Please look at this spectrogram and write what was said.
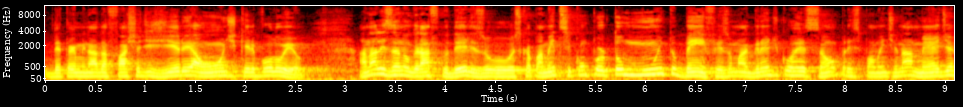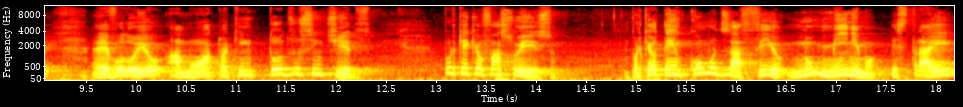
determinada faixa de giro e aonde que ele evoluiu. Analisando o gráfico deles, o escapamento se comportou muito bem, fez uma grande correção, principalmente na média, é, evoluiu a moto aqui em todos os sentidos. Por que, que eu faço isso? Porque eu tenho como desafio, no mínimo, extrair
